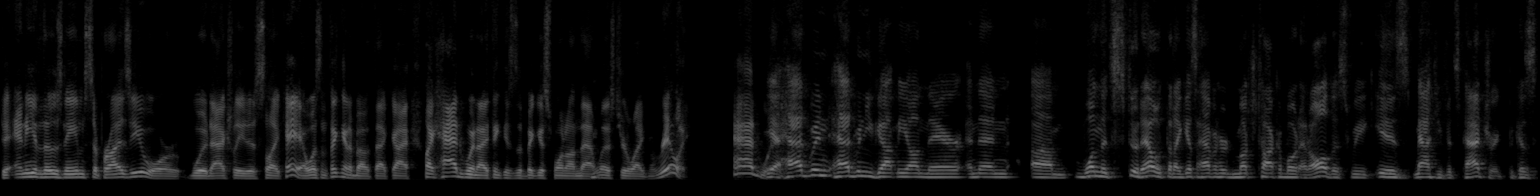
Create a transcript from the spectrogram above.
Do any of those names surprise you, or would actually just like, hey, I wasn't thinking about that guy? Like Hadwin, I think is the biggest one on that mm-hmm. list. You're like, really? Hadwin. Yeah, Hadwin, Hadwin, you got me on there. And then um, one that stood out that I guess I haven't heard much talk about at all this week is Matthew Fitzpatrick because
